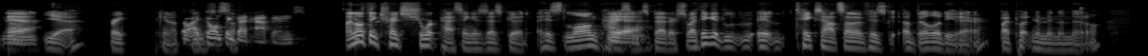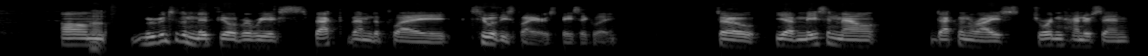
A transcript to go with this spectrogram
Yeah. yeah, breaking up. so I don't think stuff. that happens. I don't think Trent's short passing is as good. His long passing Yeah. is better. So I think it it takes out some of his ability there by putting him in the middle. Um, Uh, moving to the midfield where we expect them to play two of these players, basically. So you have Mason Mount, Declan Rice, Jordan Henderson,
